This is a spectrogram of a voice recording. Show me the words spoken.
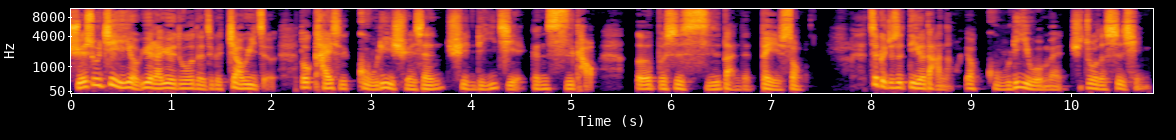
学术界也有越来越多的这个教育者，都开始鼓励学生去理解跟思考，而不是死板的背诵。这个就是第二大脑要鼓励我们去做的事情，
